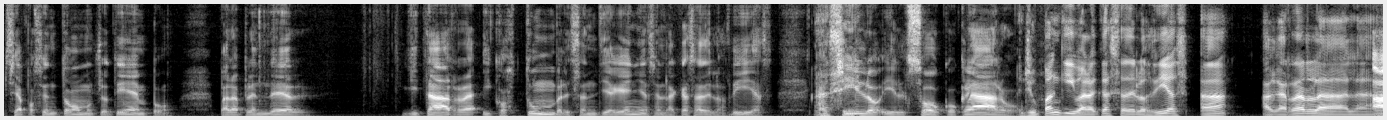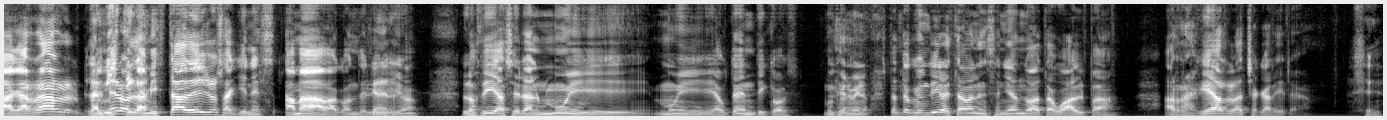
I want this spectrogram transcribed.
se aposentó mucho tiempo para aprender guitarra y costumbres santiagueñas en la casa de los Díaz. Ah, sí. Cachilo y el Soco, claro. Yupanqui iba a la casa de los días a agarrar la. la agarrar la primero mística. la amistad de ellos a quienes amaba con delirio. Los días eran muy, muy auténticos, muy genuinos. Tanto que un día le estaban enseñando a Atahualpa a rasguear la chacarera. Sí.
